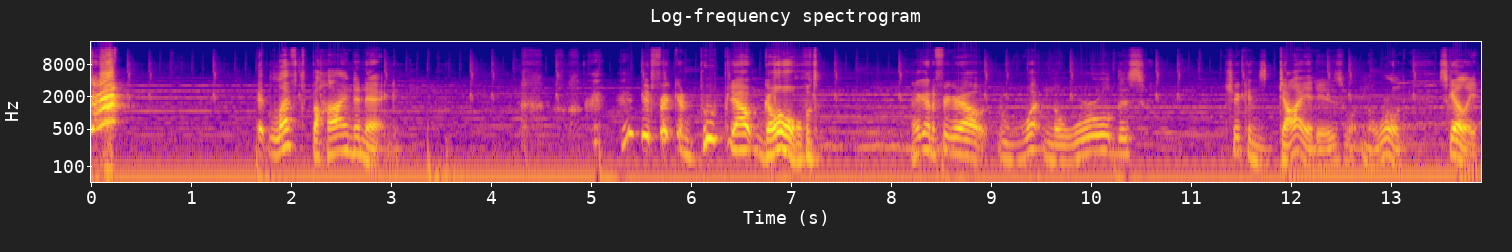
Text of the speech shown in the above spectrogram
Ah! It left behind an egg. it freaking pooped out gold. I gotta figure out what in the world this chicken's diet is. What in the world? Skelly.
